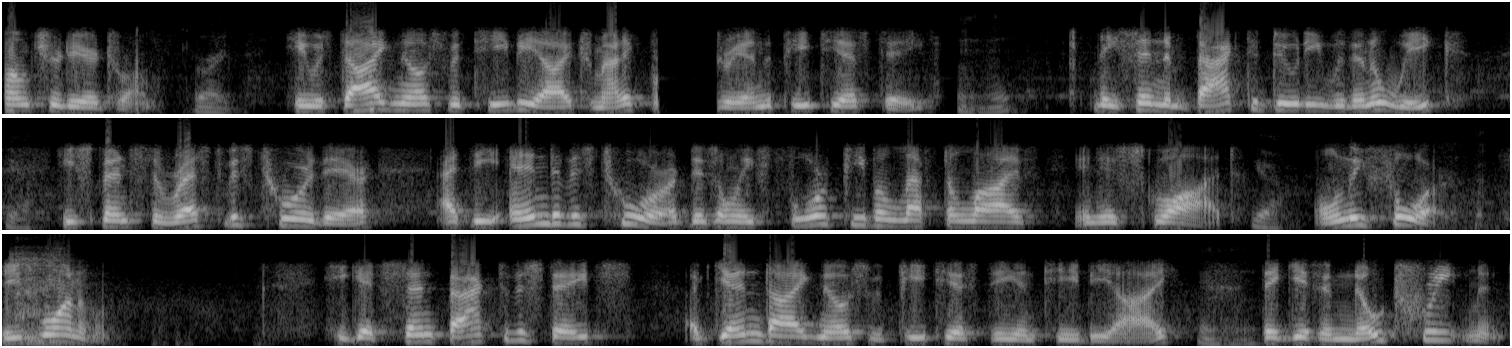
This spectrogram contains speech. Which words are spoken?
punctured eardrum. Right. He was diagnosed with TBI, traumatic brain injury, and the PTSD. Mhm. They send him back to duty within a week. Yeah. He spends the rest of his tour there. At the end of his tour, there's only four people left alive in his squad. Yeah. Only four. He's one of them. He gets sent back to the States, again diagnosed with PTSD and TBI. Mhm. They give him no treatment.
